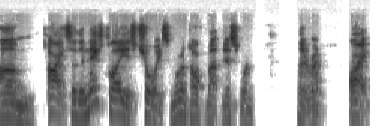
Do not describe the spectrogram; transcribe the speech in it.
Um, all right, so the next play is choice. And we're going to talk about this one. Let it run. All right.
